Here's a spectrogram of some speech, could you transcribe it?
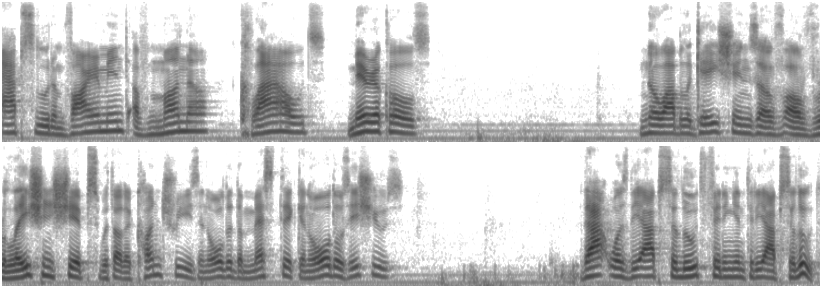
absolute environment of manna, clouds, miracles, no obligations of, of relationships with other countries and all the domestic and all those issues. That was the absolute fitting into the absolute.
